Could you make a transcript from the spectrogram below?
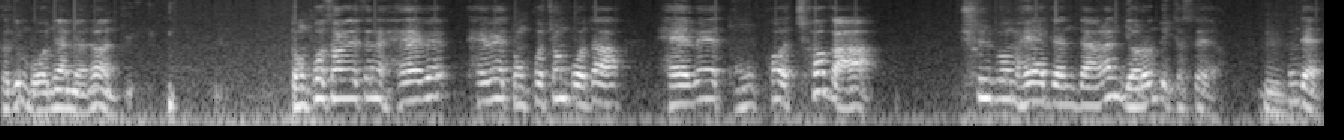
그게 뭐냐면은 동포 사회에서는 해외 해외 동포청보다 해외 동포처가 출범해야 된다는 여론도 있었어요. 근데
